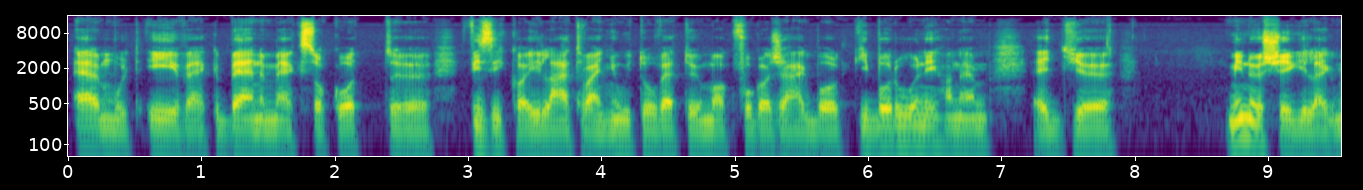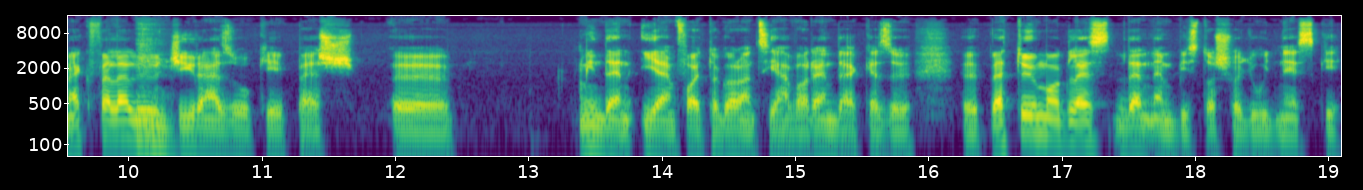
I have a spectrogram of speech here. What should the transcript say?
elmúlt években megszokott fizikai látványnyújtó vetőmag fog a zsákból kiborulni, hanem egy minőségileg megfelelő, hmm. csírázóképes, minden ilyenfajta garanciával rendelkező vetőmag lesz, de nem biztos, hogy úgy néz ki.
